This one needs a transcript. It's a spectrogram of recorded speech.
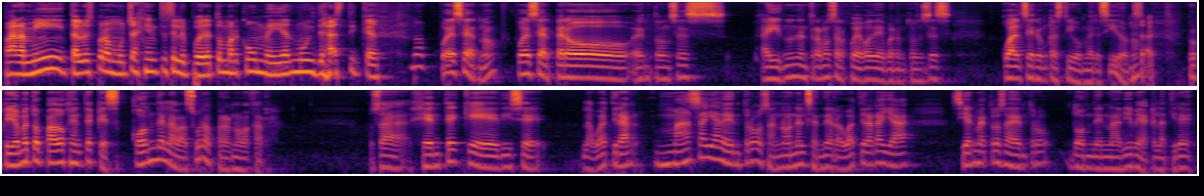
para mí tal vez para mucha gente se le podría tomar como medidas muy drásticas. No, puede ser, ¿no? Puede ser, pero entonces ahí es donde entramos al juego de, bueno, entonces, ¿cuál sería un castigo merecido, no? Exacto. Porque yo me he topado gente que esconde la basura para no bajarla. O sea, gente que dice, la voy a tirar más allá adentro, o sea, no en el sendero, la voy a tirar allá 100 metros adentro donde nadie vea que la tiré.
